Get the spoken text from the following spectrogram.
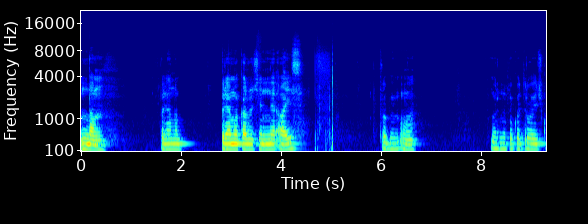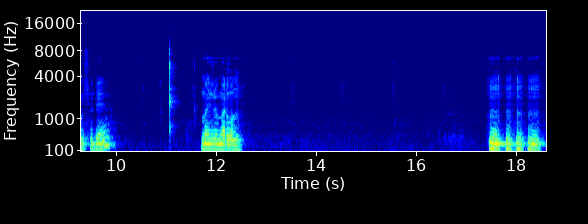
Да. Поляна, прямо кажучи, не айс. Спробуємо. О. Можна таку троєчку сюди. Майже вмерла. Хм-хм-хм-хм.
